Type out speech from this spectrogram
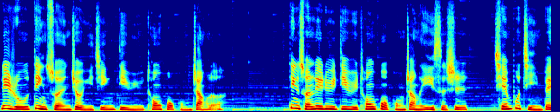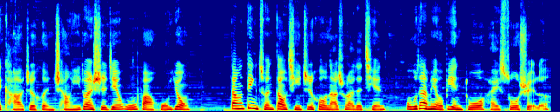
例如定存就已经低于通货膨胀了。定存利率低于通货膨胀的意思是，钱不仅被卡着很长一段时间无法活用。当定存到期之后，拿出来的钱不但没有变多，还缩水了。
